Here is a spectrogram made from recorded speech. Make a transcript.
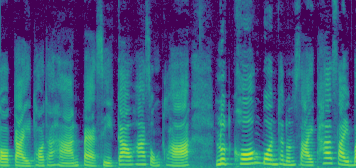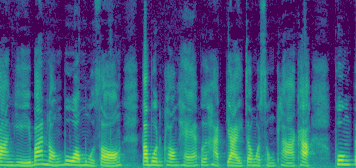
กไก่ททหาร 8495 สงขลา หลุดโค้งบนถนนสายท่าไซบางหยีบ้านหนองบัวหมู่ 2ตำบลคลองแหอำเภอหัดใหญ่จังหวัดสงขลาค่ะ พุ่งไป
